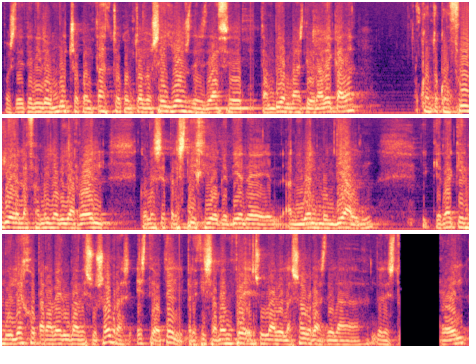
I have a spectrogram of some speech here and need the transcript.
pues he tenido mucho contacto con todos ellos desde hace también más de una década cuando confluye la familia Villarroel con ese prestigio que tiene a nivel mundial, y que no hay que ir muy lejos para ver una de sus obras. Este hotel, precisamente, es una de las obras de la, del estudio Villarroel.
